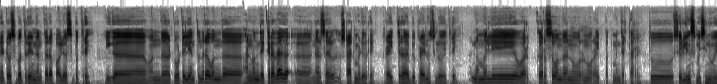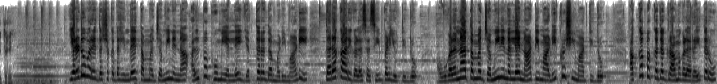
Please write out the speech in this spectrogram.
ನೆಟೋಸ್ ಬತ್ರಿ, ನಂತರ ಪಾಲಿಯೋಸ್ ಬತ್ರಿ. ಈಗ ಒಂದು ಟೋಟಲಿ ಅಂತಂದ್ರೆ ಒಂದು ಹನ್ನೊಂದು ಎಕರೆದಾಗ ನರ್ಸರಿ ಸ್ಟಾರ್ಟ್ ಮಾಡೀವಿ ರೀ ರೈತರ ಅಭಿಪ್ರಾಯನೂ ಚಲೋ ಐತ್ರಿ. ನಮ್ಮಲ್ಲಿ ವರ್ಕರ್ಸ್ ಒಂದು ನೂರು, ನೂರ ಇಪ್ಪತ್ತು ಮಂದಿ ಇರ್ತಾರೆ ರೀ ಇದು ಮೆಷಿನೂ ಐತೆ ಐತ್ರಿ. ಎರಡೂವರೆ ದಶಕದ ಹಿಂದೆ ತಮ್ಮ ಜಮೀನಿನ ಅಲ್ಪ ಭೂಮಿಯಲ್ಲೇ ಎತ್ತರದ ಮಡಿ ಮಾಡಿ ತರಕಾರಿಗಳ ಸಸಿ ಬೆಳೆಯುತ್ತಿದ್ರು. ಅವುಗಳನ್ನ ತಮ್ಮ ಜಮೀನಿನಲ್ಲೇ ನಾಟಿ ಮಾಡಿ ಕೃಷಿ ಮಾಡ್ತಿದ್ರು. ಅಕ್ಕಪಕ್ಕದ ಗ್ರಾಮಗಳ ರೈತರು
